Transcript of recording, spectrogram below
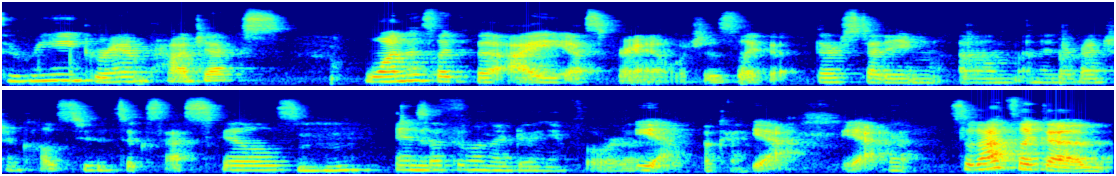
three grant projects. One is like the IES grant, which is like they're studying um, an intervention called student success skills. hmm In Is that the one they're doing in Florida? Yeah. Okay. Yeah, yeah. Yeah. So that's like a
